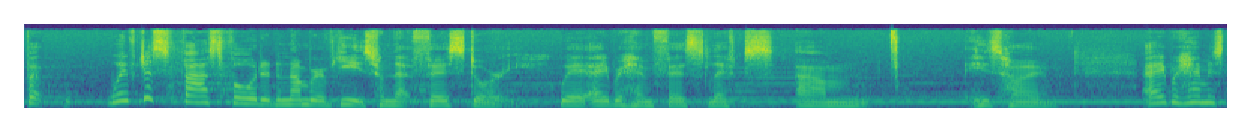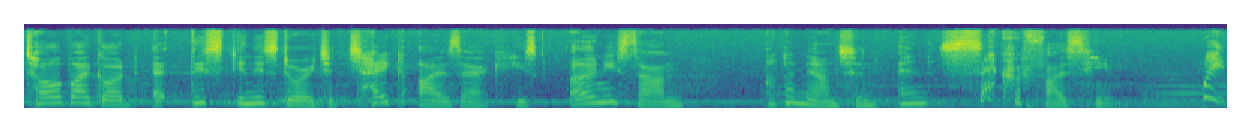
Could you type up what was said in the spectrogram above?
But we've just fast forwarded a number of years from that first story where Abraham first left um, his home. Abraham is told by God at this, in this story to take Isaac, his only son, up a mountain and sacrifice him. Wait,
